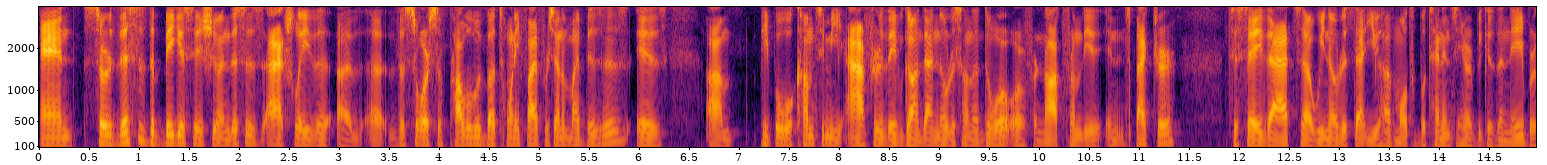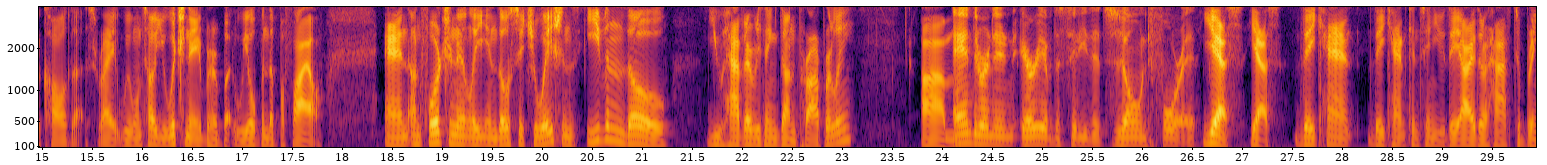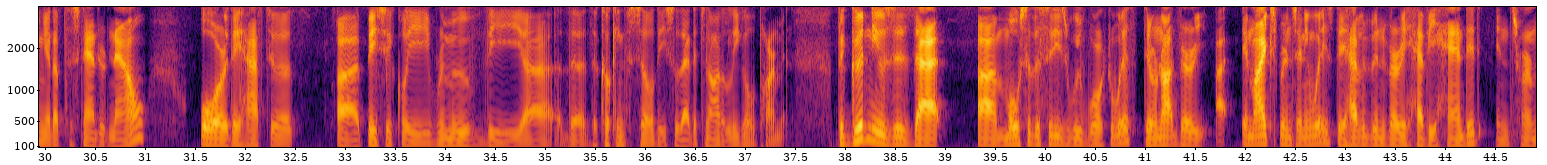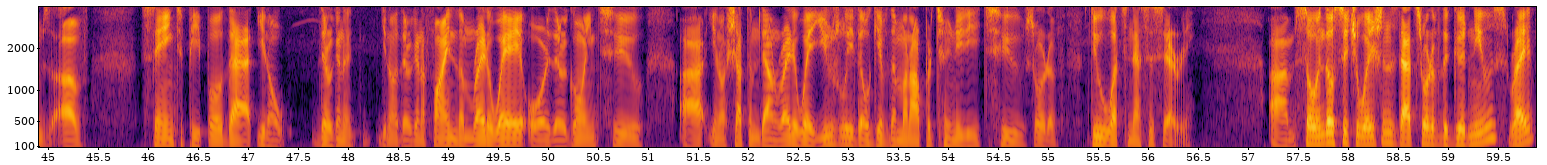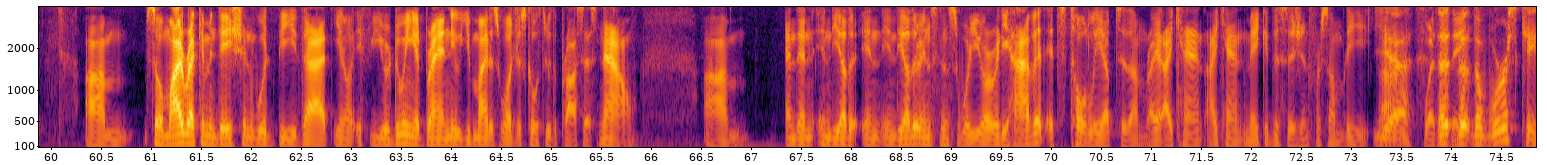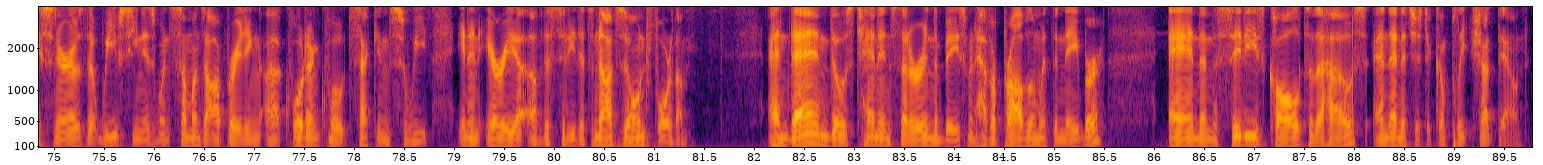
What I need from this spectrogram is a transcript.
and so this is the biggest issue, and this is actually the uh, uh, the source of probably about twenty five percent of my business is um, people will come to me after they've got that notice on the door or for knock from the inspector to say that uh, we noticed that you have multiple tenants in here because the neighbor called us, right? We won't tell you which neighbor, but we opened up a file. And unfortunately, in those situations, even though you have everything done properly, um, And they're in an area of the city that's zoned for it. yes, yes, they can't they can't continue. They either have to bring it up to standard now, or they have to uh, basically remove the uh, the the cooking facility so that it's not a legal apartment. The good news is that uh, most of the cities we've worked with, they're not very, in my experience, anyways, they haven't been very heavy-handed in terms of saying to people that you know they're gonna you know they're gonna find them right away or they're going to uh, you know shut them down right away. Usually, they'll give them an opportunity to sort of do what's necessary. Um, so in those situations, that's sort of the good news, right? Um, so my recommendation would be that you know if you're doing it brand new, you might as well just go through the process now. Um, and then in the other in, in the other instance where you already have it, it's totally up to them, right? I can't I can't make a decision for somebody. um, Yeah. whether the, they the, the worst case scenarios that we've seen is when someone's operating a quote unquote second suite in an area of the city that's not zoned for them. And then those tenants that are in the basement have a problem with the neighbor. And then the city's called to the house. And then it's just a complete shutdown.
